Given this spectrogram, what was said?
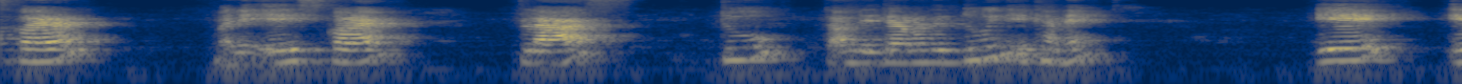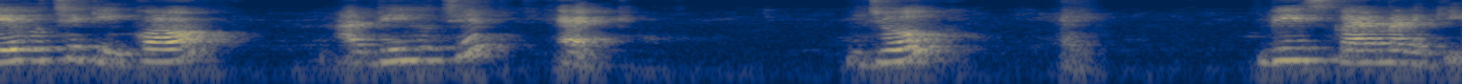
স্কয়ার মানে এ স্কয়ার প্লাস টু তাহলে এটা আমাদের দুই, এখানে এ এ হচ্ছে কি? ক, আর বি হচ্ছে এক। যোগ বি স্কয়ার মানে কি?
